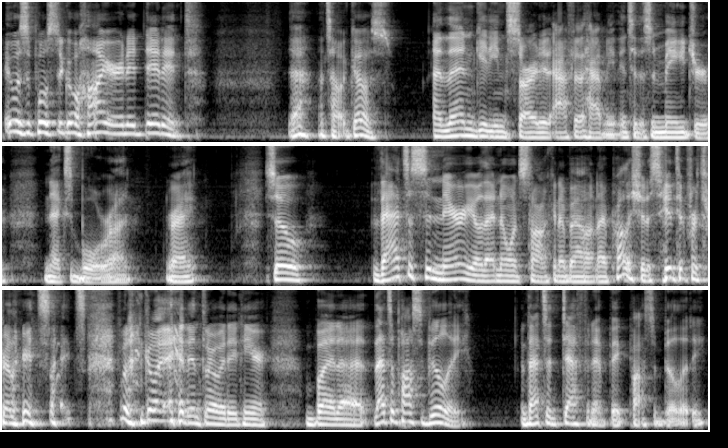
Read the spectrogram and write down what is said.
it was supposed to go higher, and it didn't." Yeah, that's how it goes. And then getting started after the halving into this major next bull run, right? So that's a scenario that no one's talking about. And I probably should have saved it for Thriller Insights, but I go ahead and throw it in here. But uh, that's a possibility. That's a definite big possibility.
